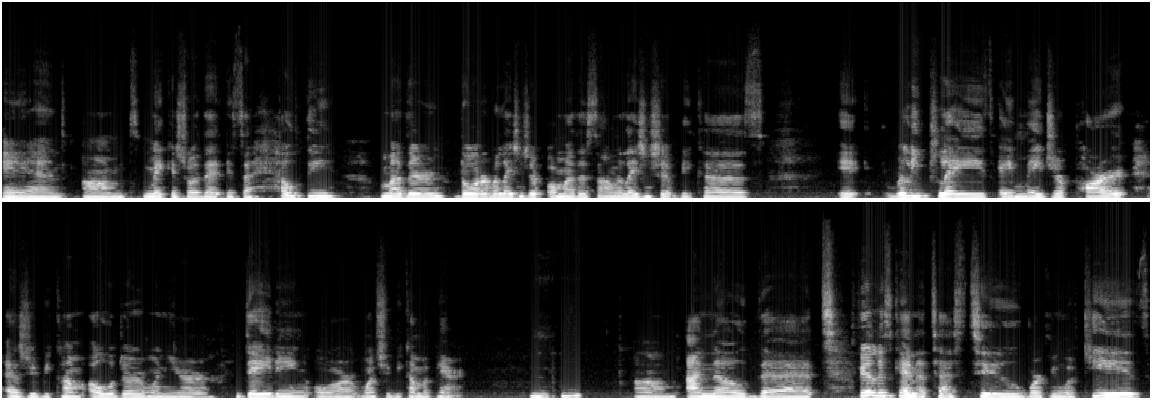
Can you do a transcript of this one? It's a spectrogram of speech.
and um, making sure that it's a healthy mother daughter relationship or mother son relationship because it really plays a major part as you become older when you're dating or once you become a parent. Mhm. Um, I know that Fearless can attest to working with kids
